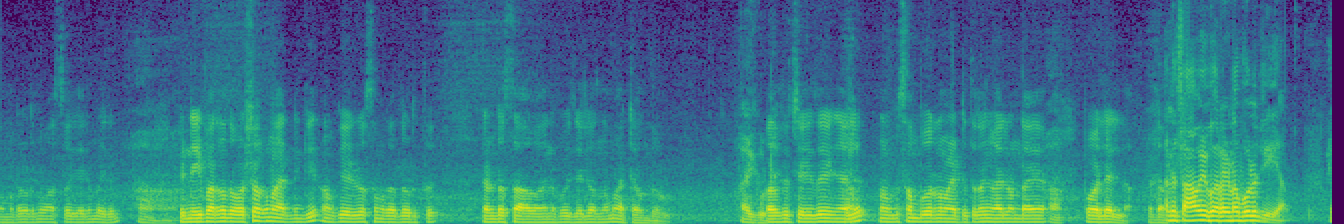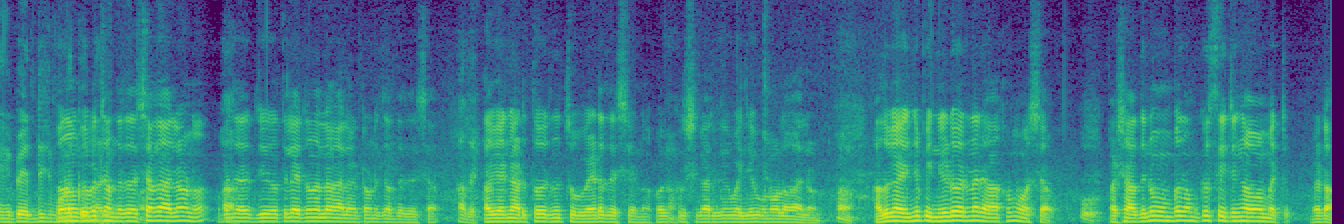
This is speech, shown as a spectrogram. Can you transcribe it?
നമ്മുടെ ഇവിടുന്ന് വാസ്തുവിചാരം വരും. പിന്നെ ഈ പറഞ്ഞ ദോഷമൊക്കെ മാറ്റണമെങ്കിൽ നമുക്ക് ഏഴ് ദിവസം വ്രതം എടുത്ത് രണ്ട് ദിവസം ആവാഹന പൂജയിൽ ഒന്ന് മാറ്റാവുന്നതുള്ളൂ അതൊക്കെ ചെയ്തു കഴിഞ്ഞാൽ നമുക്ക് സമ്പൂർണമായിട്ട് ഇത്രയും കാലം ഉണ്ടായ പോലെയല്ല. കേട്ടോ? അല്ല സ്വാമി പറയണ പോലെ ചെയ്യാം. ഇനിയിപ്പോൾ എന്ത് അപ്പോൾ നമുക്കിപ്പോൾ ചന്ദ്രദശ കാലമാണ്. ജീവിതത്തിലെ ഏറ്റവും നല്ല കാലഘട്ടമാണ് ചന്ദ്രദശ. അതെ. കഴിഞ്ഞ് അടുത്ത് വരുന്ന ചൊവ്വയുടെ ദശയാണ്. അപ്പോൾ കൃഷിക്കാർക്ക് വലിയ ഗുണമുള്ള കാലമാണ്. അത് കഴിഞ്ഞ് പിന്നീട് വരുന്ന രാഹു മോശമാവും പക്ഷെ അതിനു മുമ്പ് നമുക്ക് സീറ്റിംഗ് ആവാൻ പറ്റും. കേട്ടോ?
